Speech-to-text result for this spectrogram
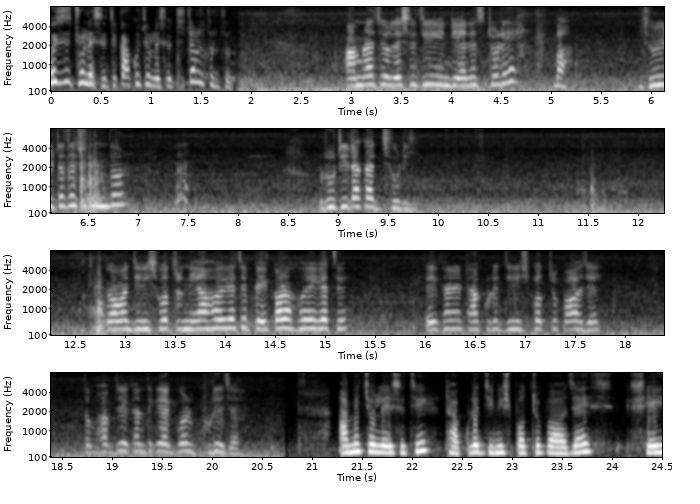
ওই যে চলে এসেছে কাকু চলে এসেছে। চলো চলো চলো। আমরা চলে এসেছি ইন্ডিয়ান স্টোরে বাহ ঝুড়িটা তো সুন্দর। রুটি রাখার ঝুড়ি। তো আমার জিনিসপত্র নেওয়া হয়ে গেছে পে করা হয়ে গেছে। এখানে ঠাকুরের জিনিসপত্র পাওয়া যায়। তো ভাবছি এখান থেকে একবার ঘুরে যায় আমি চলে এসেছি। ঠাকুরের জিনিসপত্র পাওয়া যায় সেই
